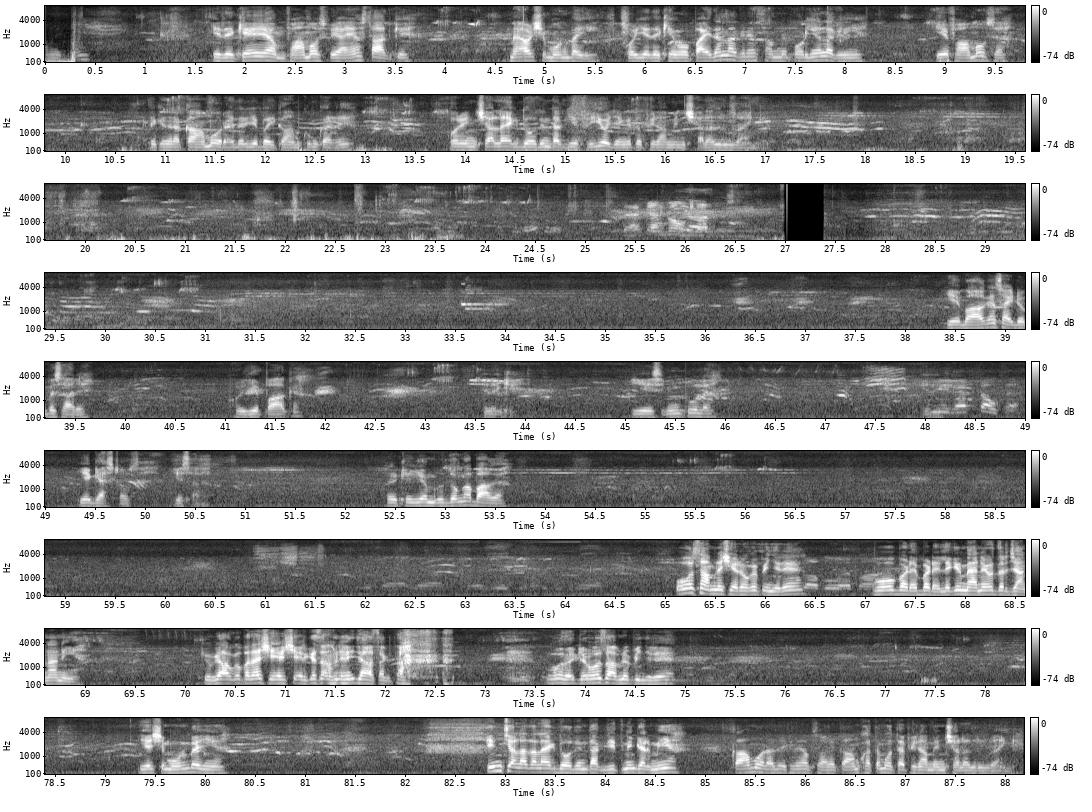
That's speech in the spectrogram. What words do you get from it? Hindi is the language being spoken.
ये देखें, ये हम फार्म हाउस पे आए हैं उस्ताद के। मैं और शमून भाई। और ये देखें, वो पायदन लग रहे हैं, सामने पौड़ियाँ लग रही हैं। ये फार्म हाउस है। देखिए ज़रा काम हो रहा है इधर, ये भाई काम कुम कर रहे हैं। और इन एक दो दिन तक ये फ्री हो जाएँगे तो फिर हम इन ज़रूर आएँगे। ये बाग हैं साइडों पे सारे। और ये पार्क है। ये देखिए। ये स्विमिंग पूल है। ये गेस्ट हाउस है ये गेस्ट हाउस है। ये सारा। देखिए, ये अमरुदों का बाग है। वो सामने शेरों के पिंजरे हैं। वो बड़े बड़े लेकिन मैंने उधर जाना नहीं है। क्योंकि आपको पता है शेर शेर के सामने नहीं जा सकता। वो देखिए वो सामने पिंजरे हैं। ये शमून भाई हैं। इन ताला एक दो दिन तक जितनी गर्मी है, काम हो रहा है, देख देखने अब सारे। काम ख़त्म होता है, फिर हम इन ज़रूर आएँगे।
